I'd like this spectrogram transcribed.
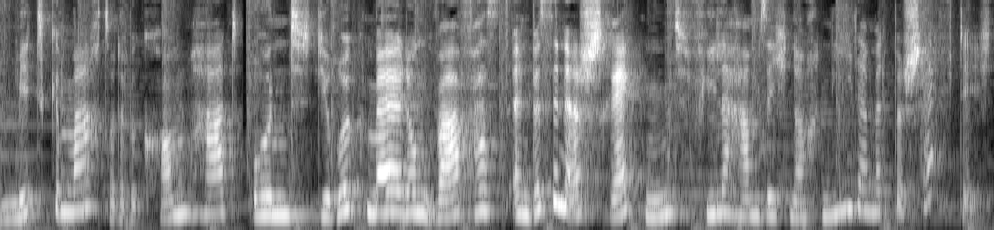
mitgemacht oder bekommen hat. Und die Rückmeldung war fast ein bisschen erschreckend. Viele haben sich noch nie damit beschäftigt.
